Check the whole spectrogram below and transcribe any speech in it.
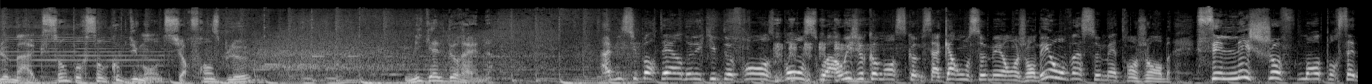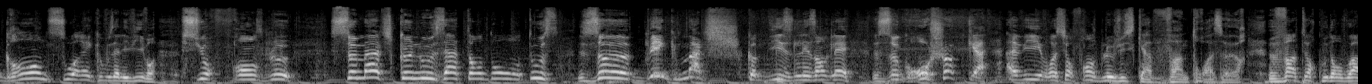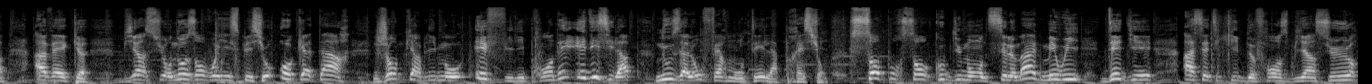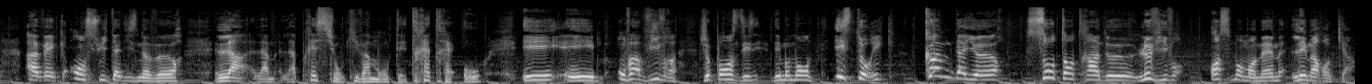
Le MAG 100% Coupe du Monde sur France Bleu. Miguel de Rennes. Amis supporters de l'équipe de France, bonsoir. Oui, je commence comme ça, car on se met en jambes et on va se mettre en jambes. C'est l'échauffement pour cette grande soirée que vous allez vivre sur France Bleu. Ce match que nous attendons tous, The Big Match, comme disent les Anglais, The Gros Choc, à vivre sur France Bleu jusqu'à 23h. 20h coup d'envoi avec, bien sûr, nos envoyés spéciaux au Qatar, Jean-Pierre Blimaud et Philippe Randé. Et d'ici là, nous allons faire monter la pression. 100% Coupe du Monde, c'est le MAG, mais oui, dédié à cette équipe de France, bien sûr, avec ensuite à 19h la, la, pression qui va monter très très haut. Et, on va vivre, je pense, des, moments historiques, comme d'ailleurs sont en train de le vivre en ce moment même les Marocains.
